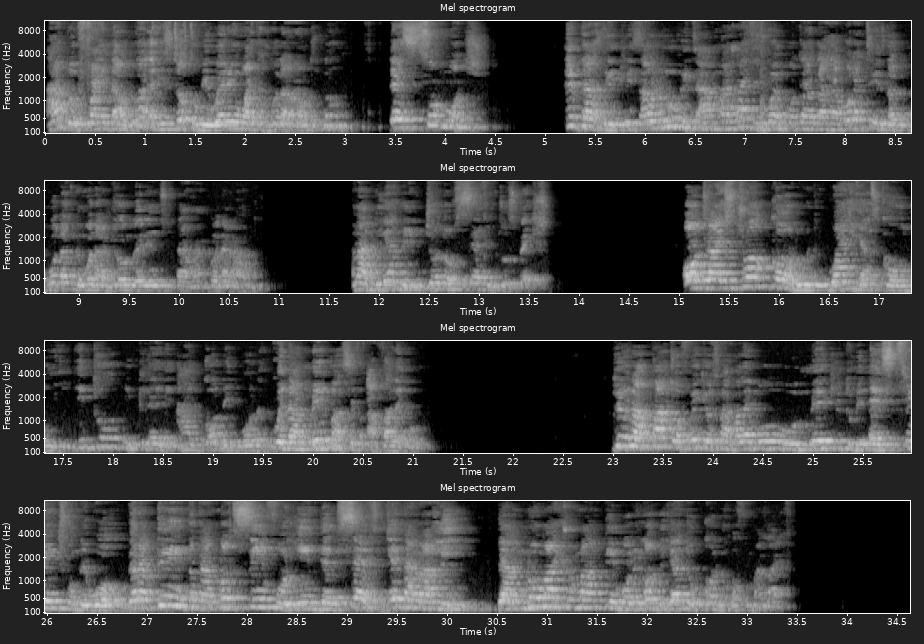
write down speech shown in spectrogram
I had to find out what it's just to be wearing white and go around. No, there's so much. If that's the case, I'll remove it. my life is more important. I have other things that bother me more than just wearing to down and go around. And I began the journey of self-introspection. Until I struck God with why He has called me. He told me clearly, I got the burden when I made myself available. You know that part of making yourself available will make you to be estranged from the world. There are things that are not sinful in themselves generally. They are normal human things, but the Lord began to call them off my life.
